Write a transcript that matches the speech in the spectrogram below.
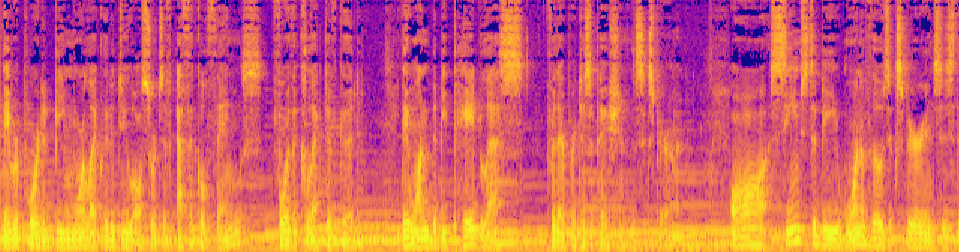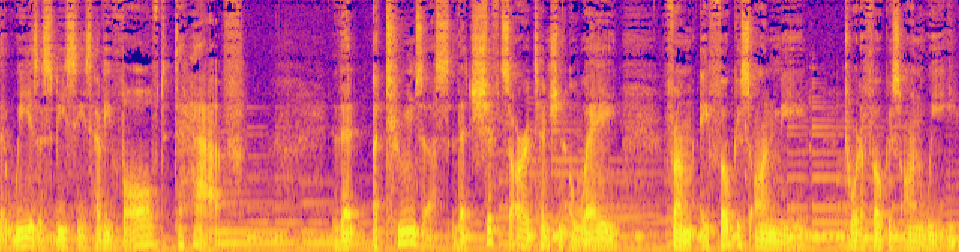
They reported being more likely to do all sorts of ethical things for the collective good. They wanted to be paid less for their participation in this experiment. Awe seems to be one of those experiences that we as a species have evolved to have that attunes us, that shifts our attention away from a focus on me toward a focus on we.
